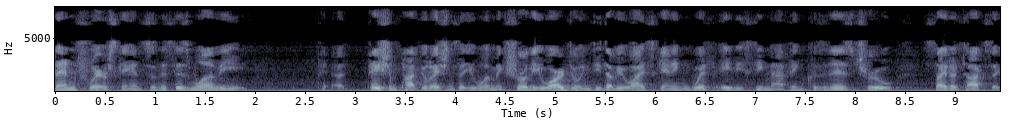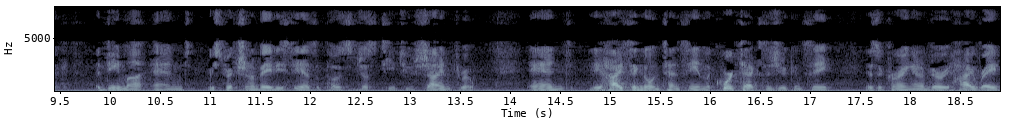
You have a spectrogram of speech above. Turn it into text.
than FLAIR scans. So this is one of the uh, patient populations that you want to make sure that you are doing DWI scanning with ADC mapping because it is true cytotoxic edema and restriction of ADC as opposed to just T2 shine through. And the high signal intensity in the cortex, as you can see, is occurring at a very high rate.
